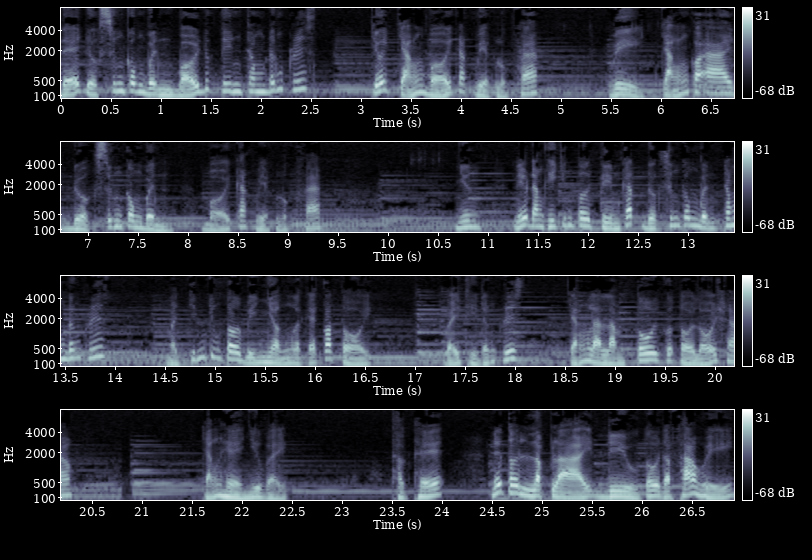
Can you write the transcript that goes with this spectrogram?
để được xưng công bình bởi đức tin trong Đấng Christ, chớ chẳng bởi các việc luật pháp. Vì chẳng có ai được xưng công bình bởi các việc luật pháp. Nhưng nếu đăng khi chúng tôi tìm cách được xưng công bình trong Đấng Christ mà chính chúng tôi bị nhận là kẻ có tội, vậy thì Đấng Christ chẳng là làm tôi của tội lỗi sao? Chẳng hề như vậy. Thật thế, nếu tôi lập lại điều tôi đã phá hủy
